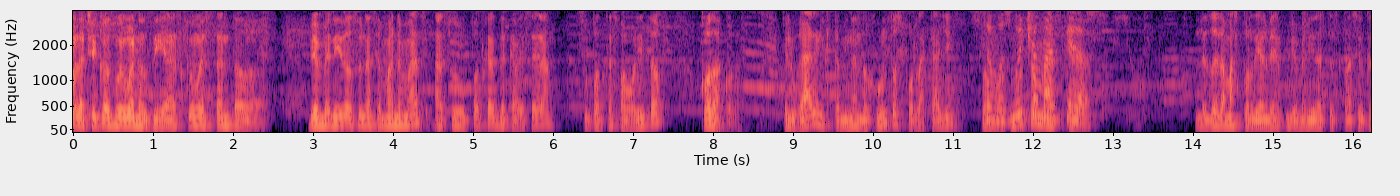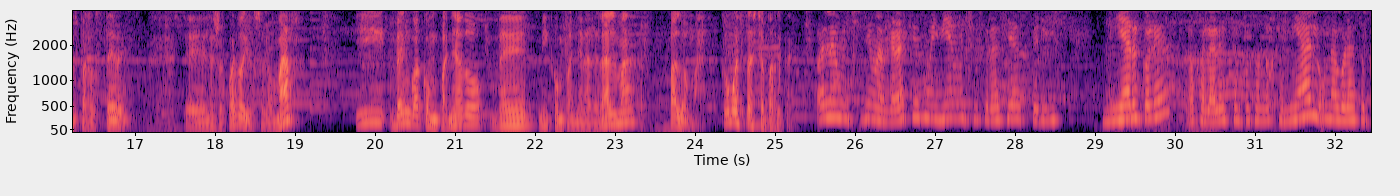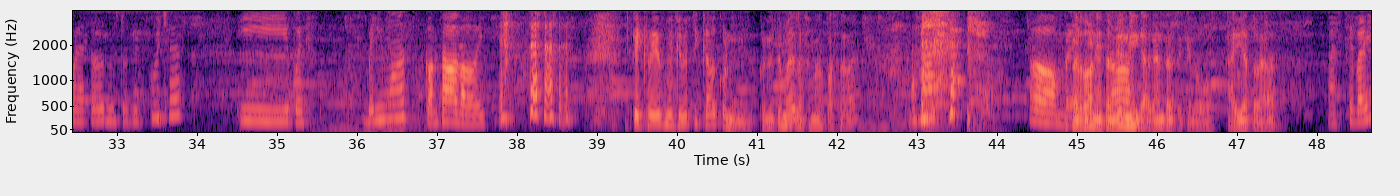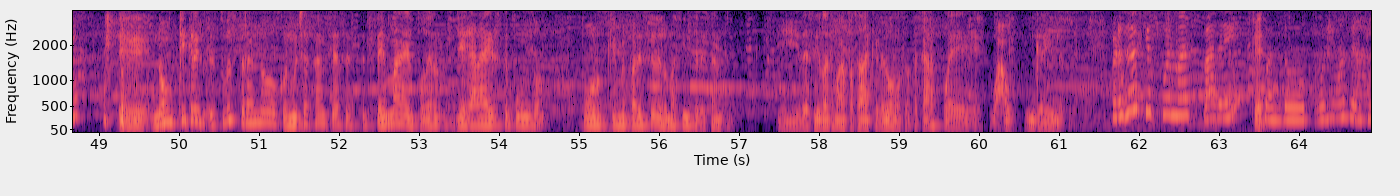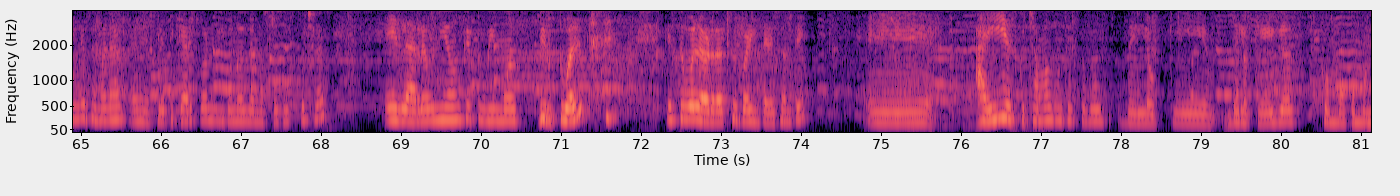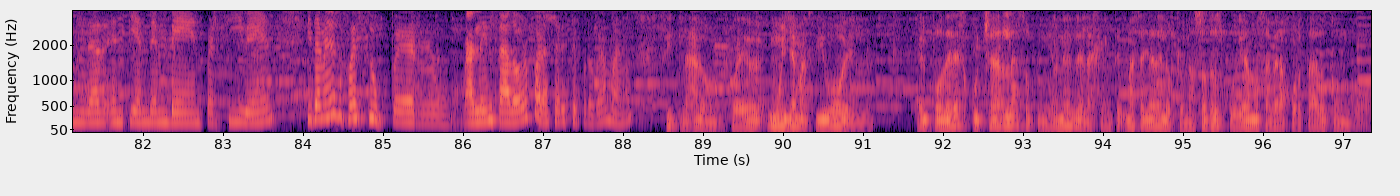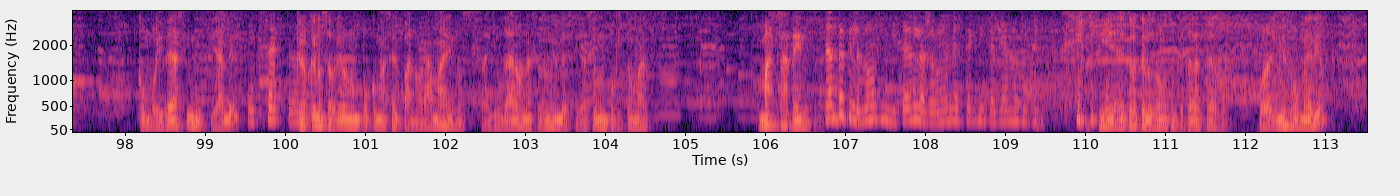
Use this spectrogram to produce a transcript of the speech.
Hola chicos, muy buenos días, ¿cómo están todos? Bienvenidos una semana más a su podcast de cabecera, su podcast favorito, Codo a Codo. El lugar en que caminando juntos por la calle somos, mucho más que dos. Les doy la más cordial bien- bienvenida a este espacio que es para ustedes. Eh, les recuerdo, yo soy Omar y vengo acompañado de mi compañera del alma, Paloma. ¿Cómo estás, chaparrita? Hola, muchísimas gracias, muy bien, muchas gracias, feliz miércoles, ojalá le estén pasando genial, un abrazo para todos nuestros escuchas y pues venimos con todo hoy. ¿Qué crees? Me quedé picado con, con el tema de la semana pasada. Ajá. Hombre. Perdón, y también mi garganta se quedó ahí atorada. ¿Hazte para allá? Eh, no, ¿qué crees? Estuve esperando con muchas ansias este tema, el poder llegar a este punto, porque me parece de lo más interesante. Y decir la semana pasada que lo íbamos a atacar fue, wow, increíble. Pero ¿sabes qué fue más padre? ¿Qué? Cuando pudimos el fin de semana eh, platicar con algunos de nuestros escuchas en la reunión que tuvimos virtual, que estuvo la verdad súper interesante. Eh, ahí escuchamos muchas cosas de lo que de lo que ellos como comunidad entienden, ven, perciben. Y también eso fue súper alentador para hacer este programa, ¿no? Sí, claro, fue muy llamativo el, el poder escuchar las opiniones de la gente, más allá de lo que nosotros pudiéramos haber aportado como, como ideas iniciales. Exacto. Creo que nos abrieron un poco más el panorama y nos ayudaron a hacer una investigación un poquito más, más adentro. Tanto que los vamos a invitar a las reuniones técnicas ya más seguido. Sí, eh, creo que los vamos a empezar a hacer por el mismo medio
